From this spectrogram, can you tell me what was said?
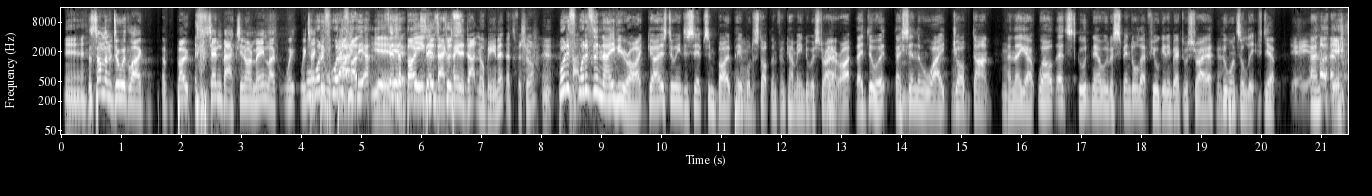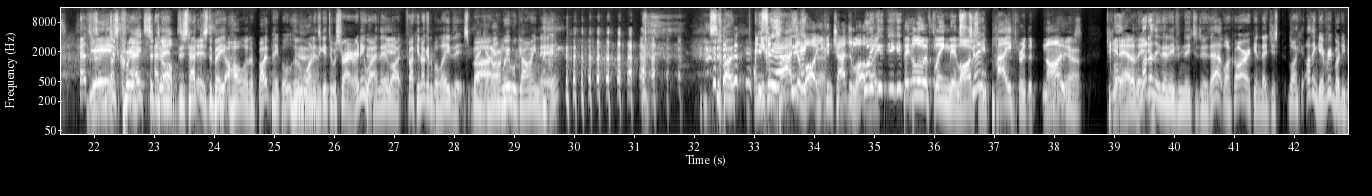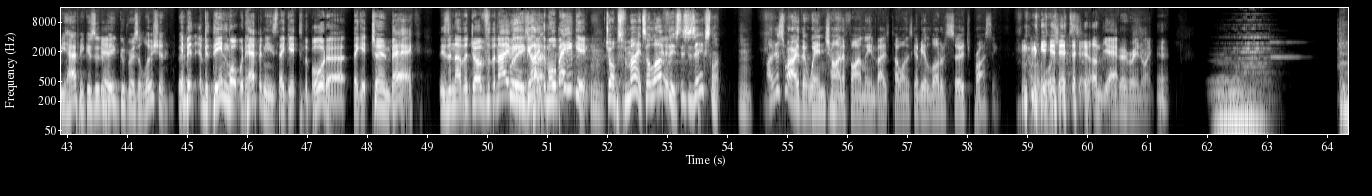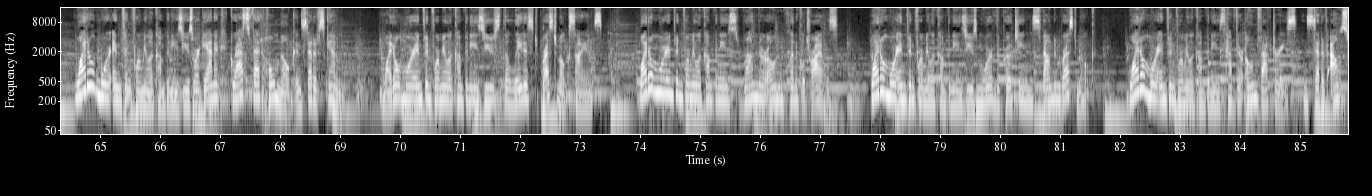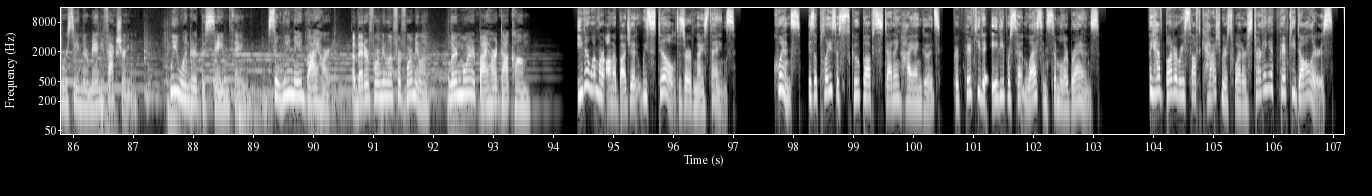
Yeah. There's something to do with like a boat sendbacks. You know what I mean? Like we, we Well, take what if- people what if back. you- yeah. if there's There's a boat Yeah, 'cause- sent back. 'cause- Peter Dutton will be in it. That's for sure. What if uh, what if the Navy right goes to intercept some boat people to stop them from coming into Australia? Yeah. Right, they do it. They mm. send them away. Mm. Job done. Mm. And they go, well, that's good. Now we're going to spend all that fuel getting back to Australia. Who wants a lift? Yep. Yeah, yeah. And yes. It yes. just creates a and job. then just happens Yes. to be a whole lot of boat people who Yeah, wanted to get to Australia anyway, and they're Yeah. like, "Fuck, you're not going to believe this, but we were going there." so, And you, can see how- charge a lot. You can charge a lot. Well, you Like, can- you can- people who are fleeing their lives will pay through the nose Yeah. to get Well, out of there. I don't think they'd even need to do that. Like, I reckon they just like. I think everybody'd be happy because it'd Yeah. be a good resolution. Yeah, But, But, but then what would happen is they get to the border, they get turned back. There's another job for the Navy Well, there you to go. take them all back again. Mm. jobs for mates. I love this. This is excellent. Mm. I'm just worried that when China finally invades Taiwan, there's going to be a lot of surge pricing on the warships. On- yeah. Very, very annoying. Why don't more infant formula companies use organic, grass fed whole milk instead of skim? Why don't more infant formula companies use the latest breast milk science? Why don't more infant formula companies run their own clinical trials? Why don't more infant formula companies use more of the proteins found in breast milk? Why don't more infant formula companies have their own factories instead of outsourcing their manufacturing? We wondered the same thing. So we made ByHeart, a better formula for formula. Learn more at byheart.com. Even when we're on a budget, we still deserve nice things. Quince is a place to scoop up stunning high-end goods for 50 to 80% less than similar brands. They have buttery soft cashmere sweaters starting at $50,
